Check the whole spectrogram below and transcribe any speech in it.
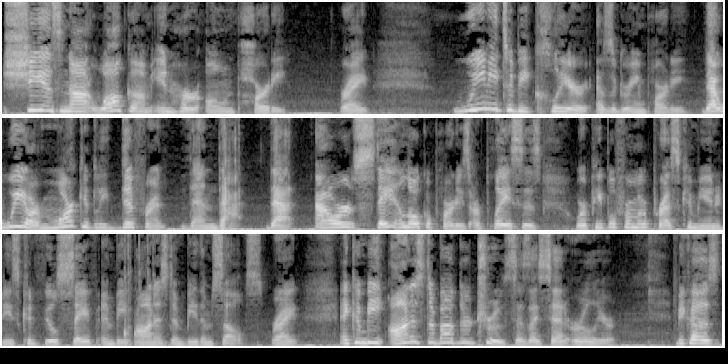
she is not welcome in her own party right we need to be clear as a Green Party that we are markedly different than that. That our state and local parties are places where people from oppressed communities can feel safe and be honest and be themselves, right? And can be honest about their truths, as I said earlier. Because,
